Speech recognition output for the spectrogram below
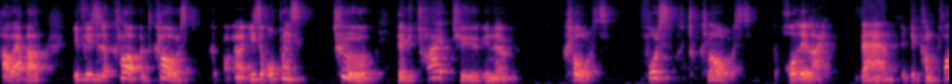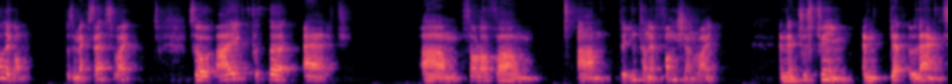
However, if it's clo closed, uh, is open is true, then we try to, you know, close, force to close the polyline. Then it become polygon. Does it make sense, right? So I put the add um, sort of um, um, the internet function, right? And then toString and get length.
